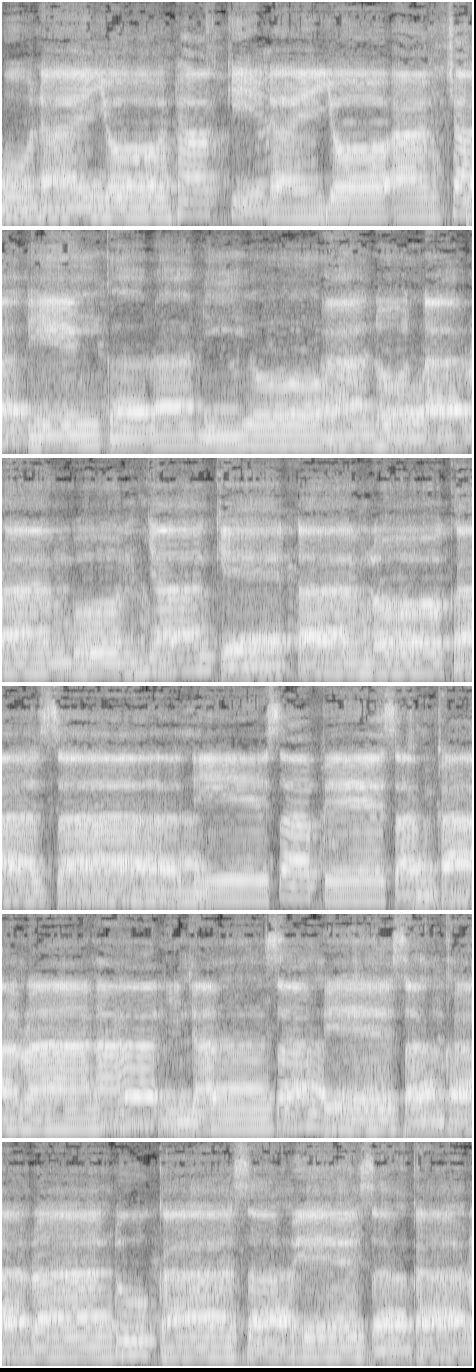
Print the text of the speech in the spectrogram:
หุนายโยทักกินายโยอัญชติกรานิโยอนุตตรังบุ ญาเกตังโลกัสสติสเปสังขารา จจสัพเพสังขาราทุกขาสัพเพสังขาร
